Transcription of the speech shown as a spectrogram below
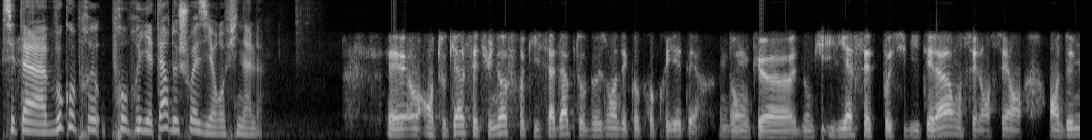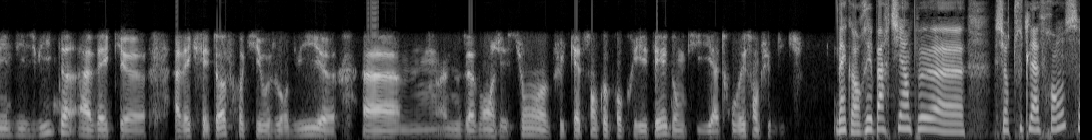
c'est à vos copropriétaires de choisir au final. en tout cas, c'est une offre qui s'adapte aux besoins des copropriétaires. Donc, euh, donc il y a cette possibilité-là. On s'est lancé en, en 2018 avec euh, avec cette offre qui aujourd'hui, nous avons en gestion plus de 400 copropriétés, donc qui a trouvé son public. D'accord, réparti un peu sur toute la France?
